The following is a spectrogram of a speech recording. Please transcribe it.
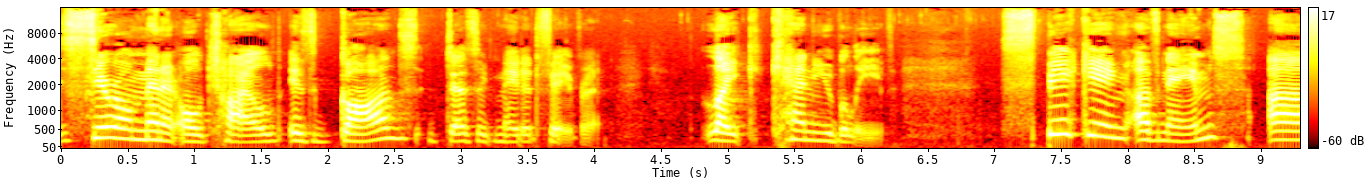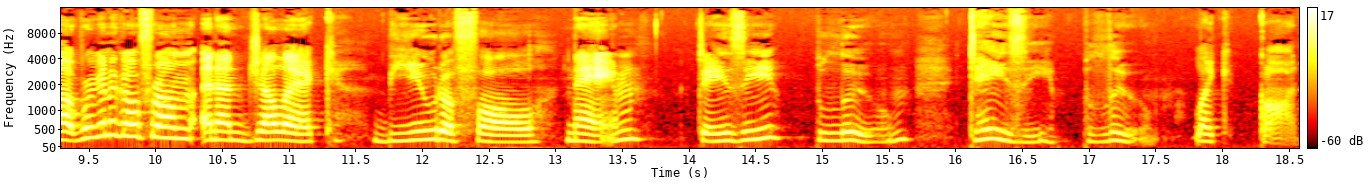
zero minute old child is God's designated favorite. Like, can you believe? Speaking of names, uh, we're gonna go from an angelic, beautiful name, Daisy Bloom, Daisy Bloom, like God,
